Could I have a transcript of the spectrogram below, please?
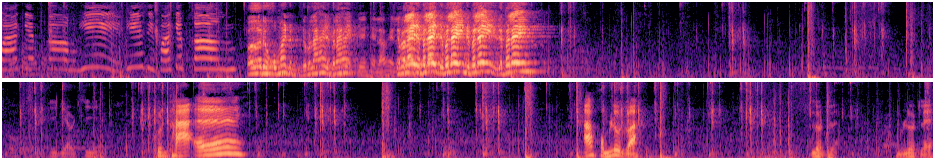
ฟ้าเก็บกล่องพี่ พี่สี ฟ้าเก็บกล่องเออเดี๋ยวผมให้เดี๋ยวเดี๋ยวไปไล่ให้เดี๋ยวไปไล่ให้โอเคเห็นแล้วเห็นเดี๋แล้ยววไปไล่เดี๋ยวไปไล่เดี๋ยวไปไล่เดี๋ยวไปไล่เดี๋ยวไปไล่เดี๋ยวไปไล่ทีเดียวคีคุณพระเอ้ยเอ้าผมหลุดวะหลุดเลยผมหลุดเลย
